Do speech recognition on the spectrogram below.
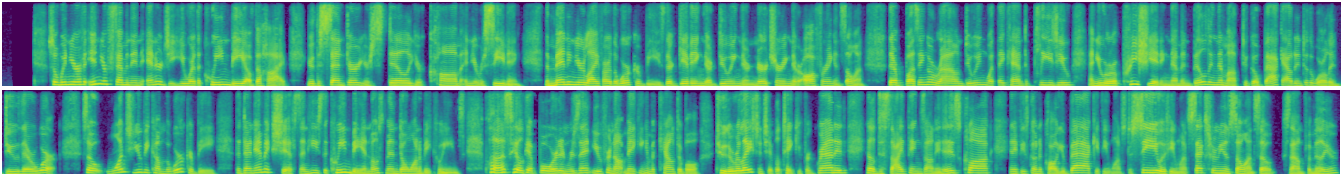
So when you're in your feminine energy, you are the queen bee of the hive. You're the center, you're still, you're calm, and you're receiving. The men in your life are the worker bees. They're giving, they're doing, they're nurturing, they're offering, and so on. They're buzzing around, doing what they can to please you, and you are appreciating them and building them up to go back out into the world and do their work. So once you become the worker bee, the dynamic shifts, and he's the queen bee, and most men don't want to be queens. Plus, he'll get bored and resent you for not making him accountable to the relationship. He'll take you for granted. He'll decide things on his clock. And if he's going to call you back, if he wants to see you, if he wants sex from you, and so on. So, sound familiar?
